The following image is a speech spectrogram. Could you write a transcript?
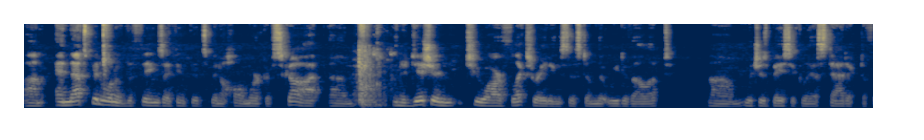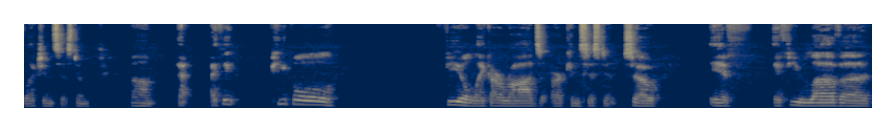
Um, and that's been one of the things I think that's been a hallmark of Scott. Um, in addition to our flex rating system that we developed, um, which is basically a static deflection system, um, I think people feel like our rods are consistent. So if if you love a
